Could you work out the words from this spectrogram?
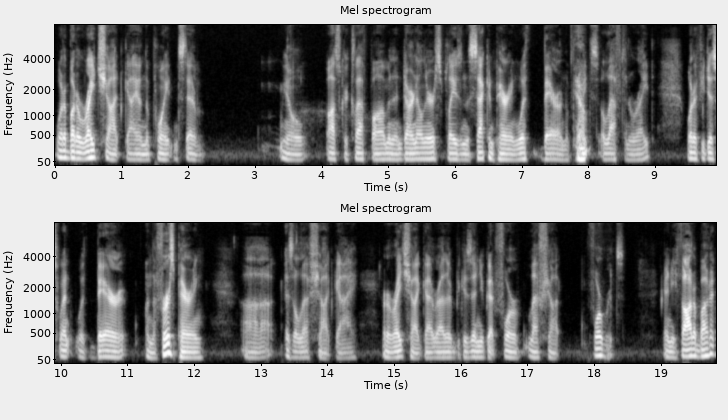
"What about a right shot guy on the point instead of, you know, Oscar Klefbom and then Darnell Nurse plays in the second pairing with Bear on the points, a left and a right. What if you just went with Bear on the first pairing uh, as a left shot guy or a right shot guy rather, because then you've got four left shot forwards." And he thought about it,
